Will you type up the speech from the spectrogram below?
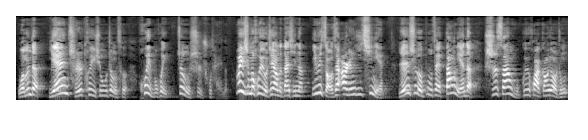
我们的延迟退休政策会不会正式出台呢？为什么会有这样的担心呢？因为早在二零一七年，人社部在当年的“十三五”规划纲要中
